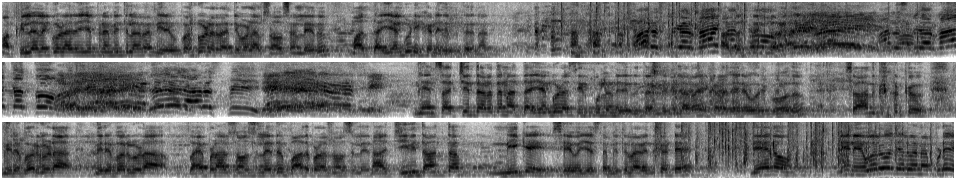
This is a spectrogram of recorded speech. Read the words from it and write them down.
మా పిల్లలకు కూడా అదే చెప్పిన మిత్రులారా. మీరు ఎవ్వరు కూడా రంది పడాల్సిన అవసరం లేదు. మా దయ్యం కూడా ఇక్కడనే తిరుగుతుంది నాది. అర్థమైందా? నేను చచ్చిన తర్వాత నా దయ్యం కూడా సిర్పుల్లోనే తిరుగుతాను మిత్రులారా ఇక్కడ వేరే ఊరికి పోదు. సో అందుకొరకు మీరెవ్వరు కూడా మీరెవ్వరు కూడా భయపడాల్సిన అవసరం లేదు బాధపడాల్సిన అవసరం లేదు. నా జీవితాంతం మీకే సేవ చేస్తాను మిత్రులారా. ఎందుకంటే నేను నేను ఎవరో తెలియనప్పుడే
